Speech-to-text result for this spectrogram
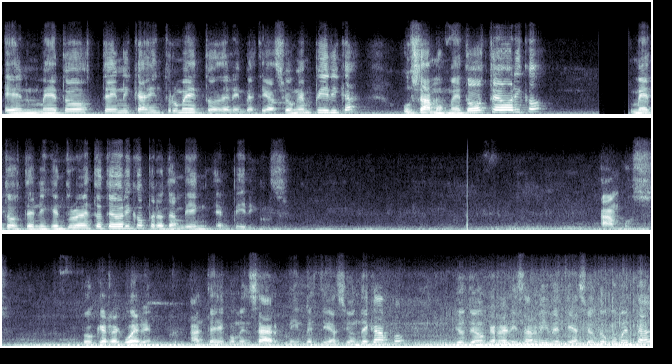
en métodos, técnicas e instrumentos de la investigación empírica usamos métodos teóricos, métodos técnicos e instrumentos teóricos, pero también empíricos. Ambos. Porque recuerden, antes de comenzar mi investigación de campo, yo tengo que realizar mi investigación documental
